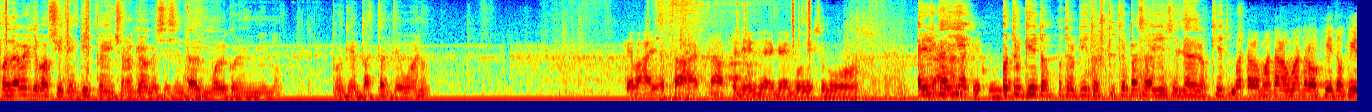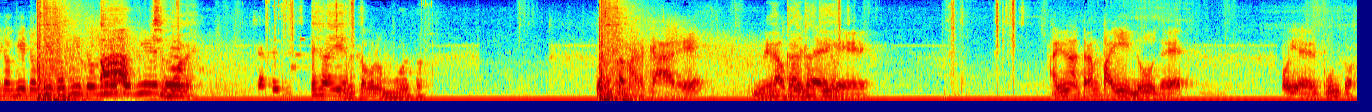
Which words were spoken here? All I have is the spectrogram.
Podría haber llevado 7 kills, pero he dicho, no quiero que se sienta mole con él mismo. Porque es bastante bueno. Que vaya, estaba, estaba feliz de que pudiésemos... Eric, allí, otro quieto, otro quieto. Es que, ¿qué pasa? Hoy es el día de los quietos. Mátalo, mátalo, mátalo, quieto, quieto, quieto, quieto, quieto, ¡Ah! quieto, quieto. Se mueve. Se hace- Es ahí. Me cago en los muertos. Gusta marcar, eh. Me he dado encanta, cuenta de que. Hay una trampa ahí, loot, eh. Oye, el punto.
